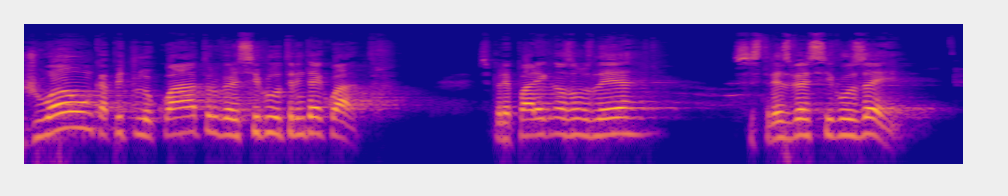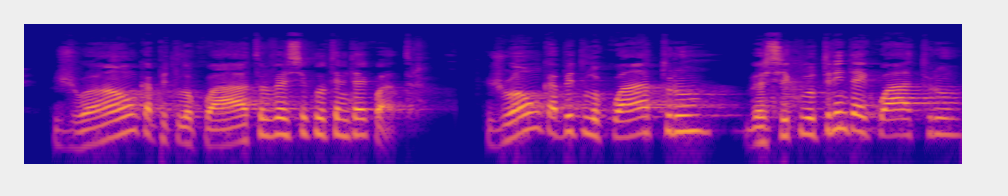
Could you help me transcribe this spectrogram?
João capítulo 4, versículo 34. Se prepare que nós vamos ler esses três versículos aí. João capítulo 4, versículo 34. João capítulo 4, versículo 34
